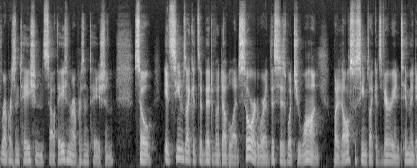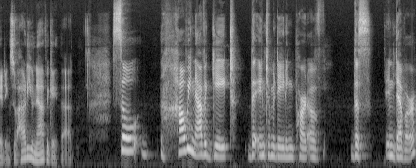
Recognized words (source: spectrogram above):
representation, South Asian representation. So it seems like it's a bit of a double edged sword where this is what you want, but it also seems like it's very intimidating. So, how do you navigate that? So, how we navigate the intimidating part of this endeavor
